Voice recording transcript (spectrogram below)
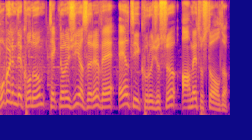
Bu bölümde konuğum teknoloji yazarı ve LT kurucusu Ahmet Usta oldu.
